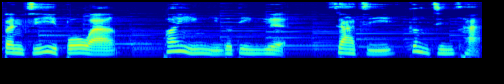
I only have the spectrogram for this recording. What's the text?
本集已播完，欢迎您的订阅，下集更精彩。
